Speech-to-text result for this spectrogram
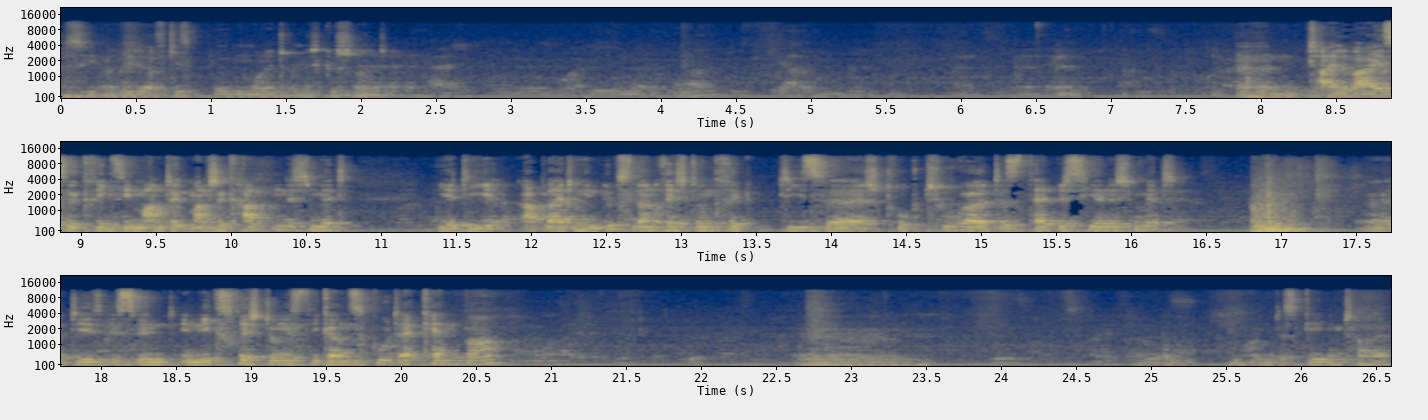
das sieht man wieder auf diesem blöden Monitor nicht gescheit. Äh, teilweise kriegen sie manche, manche Kanten nicht mit. Hier die Ableitung in y-Richtung kriegt diese Struktur des Teppichs hier nicht mit. Äh, die ist in, in X-Richtung ist die ganz gut erkennbar. Ähm, machen wir das Gegenteil.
